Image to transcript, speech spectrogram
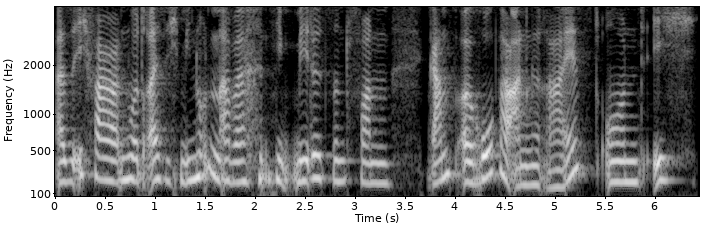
Also ich fahre nur 30 Minuten, aber die Mädels sind von ganz Europa angereist und ich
